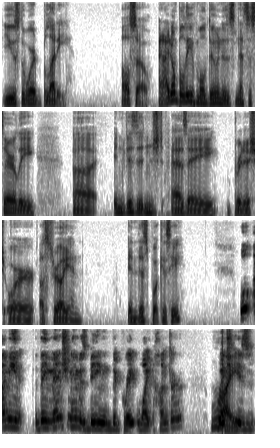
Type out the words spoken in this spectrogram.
used the word bloody also. And I don't believe Muldoon is necessarily uh, envisaged as a British or Australian in this book, is he? Well, I mean, they mention him as being the Great White Hunter, Right. which is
